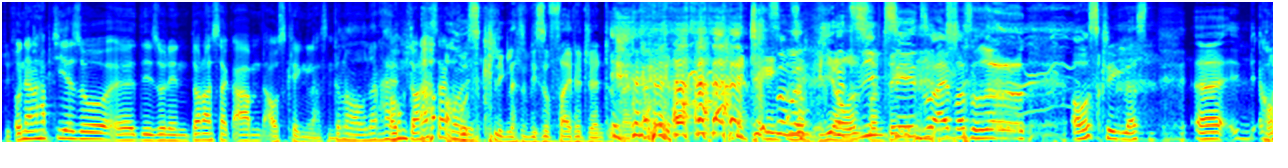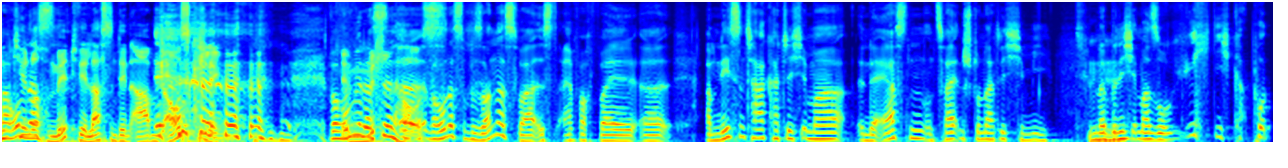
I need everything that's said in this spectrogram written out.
definitiv. Und dann habt ihr so, äh, die, so den Donnerstagabend ausklingen lassen. Genau, und dann halt. Warum Donnerstag? Ausklingen lassen wie so feine Gentlemen. die trinken so, Bier mit aus. und 17 denken, so einfach so äh, ausklingen lassen. Äh, Kommt warum hier noch mit? Wir lassen den Abend ausklingen. Warum, Im wir das, äh, Mittelhaus. warum das so besonders war, ist einfach, weil äh, am nächsten Tag hatte ich immer, in der ersten und zweiten Stunde hatte ich Chemie. Und dann Mhm. bin ich immer so richtig kaputt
